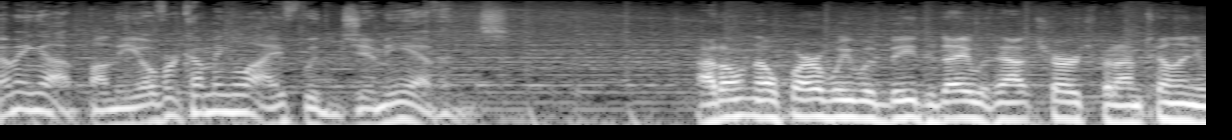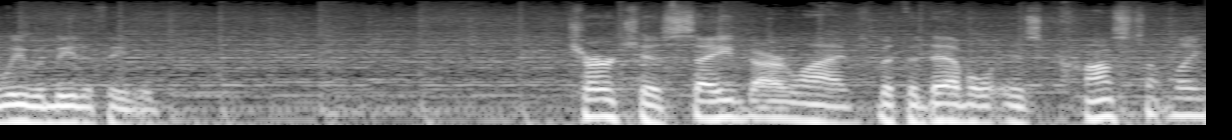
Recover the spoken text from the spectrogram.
coming up on The Overcoming Life with Jimmy Evans. I don't know where we would be today without church, but I'm telling you, we would be defeated. Church has saved our lives, but the devil is constantly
